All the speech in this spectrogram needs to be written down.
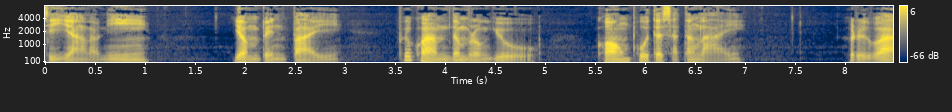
สี่อย่างเหล่านี้ ย่อมเป็นไป เพื่อความดำรงอยู่ของภูตสัตว์ทั้งหลาย หรือว่า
